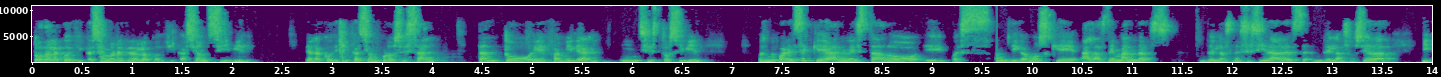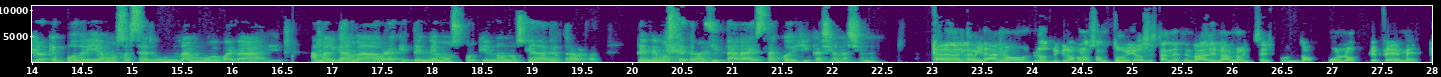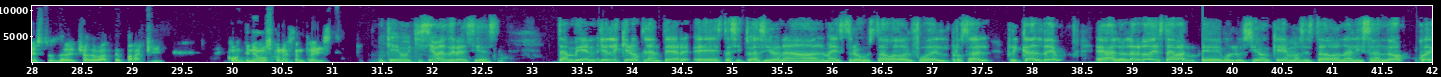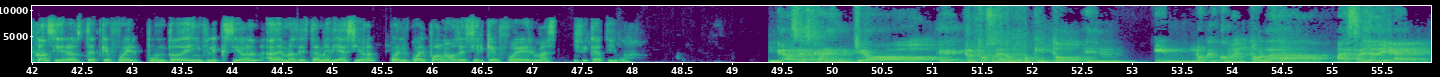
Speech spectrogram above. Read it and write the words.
toda la codificación me refiero a la codificación civil y a la codificación procesal, tanto eh, familiar, insisto, civil, pues me parece que han estado, eh, pues, digamos que a las demandas de las necesidades de la sociedad. Y creo que podríamos hacer una muy buena eh, amalgama ahora que tenemos, porque no nos queda de otra, ¿verdad? Tenemos que transitar a esta codificación nacional. Karen Altamirano, los micrófonos son tuyos, están desde Radio NAM 96.1 FM. Esto es Derecho a Debate para que continuemos con esta entrevista. Ok, muchísimas gracias. También yo le quiero plantear eh, esta situación al maestro Gustavo Adolfo del Rosal Ricalde. Eh, a lo largo de esta evolución que hemos estado analizando, ¿cuál considera usted que fue el punto de inflexión, además de esta mediación, por el cual podemos decir que fue el más significativo? Gracias, Karen. Quiero eh, retroceder un poquito en, en lo que comentó la maestra Yadira.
